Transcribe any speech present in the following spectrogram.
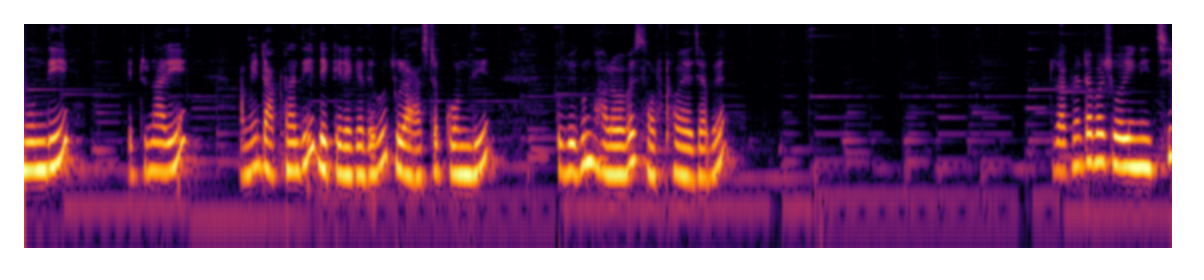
নুন দিয়ে একটু নাড়িয়ে আমি ডাকনা দিয়ে ডেকে রেখে দেবো। চুলা আঁচটা কম দিয়ে তো বেগুন ভালোভাবে সফট হয়ে যাবে। ডাকনাটা আবার সরিয়ে নিচ্ছি।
